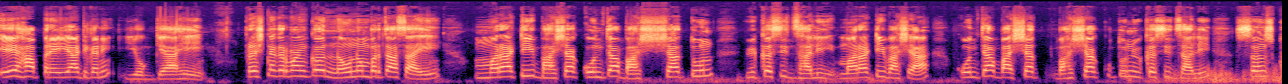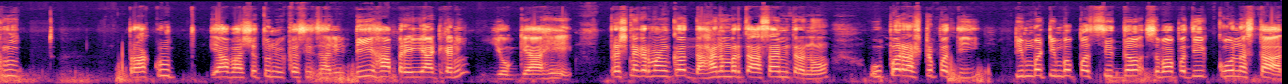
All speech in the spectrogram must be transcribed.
ए हा पर्याय या ठिकाणी योग्य आहे. प्रश्न क्रमांक नऊ नंबरचा असा आहे. मराठी भाषा कोणत्या भाषातून विकसित झाली? मराठी भाषा कोणत्या भाषात भाषातून विकसित झाली? संस्कृत प्राकृत या भाषेतून विकसित झाली. डी हा पर्याय या ठिकाणी योग्य आहे. प्रश्न क्रमांक दहा नंबरचा असा आहे मित्रांनो. उपराष्ट्रपती टिंबटिंब पदसिद्ध सभापती कोण असतात?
